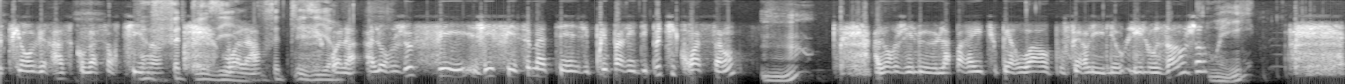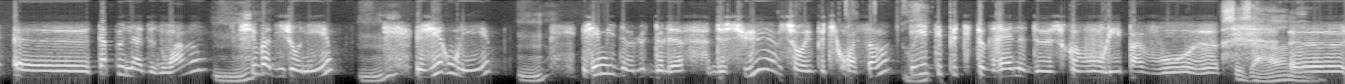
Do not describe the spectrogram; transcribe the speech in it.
et puis on verra ce qu'on va sortir. Vous faites plaisir. Voilà. Vous faites plaisir. Voilà. Alors, je fais, j'ai fait ce matin, j'ai préparé des petits croissants. Mhm. Alors, j'ai le- l'appareil tupperware pour faire les, les losanges. Oui. Euh, tapenade noire. J'ai badigeonné. Mhm. J'ai roulé. Mhm. J'ai mis de, de l'œuf dessus, sur les petits croissants, Oui. et des petites graines de ce que vous voulez, pavot, euh, Sésame. euh,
